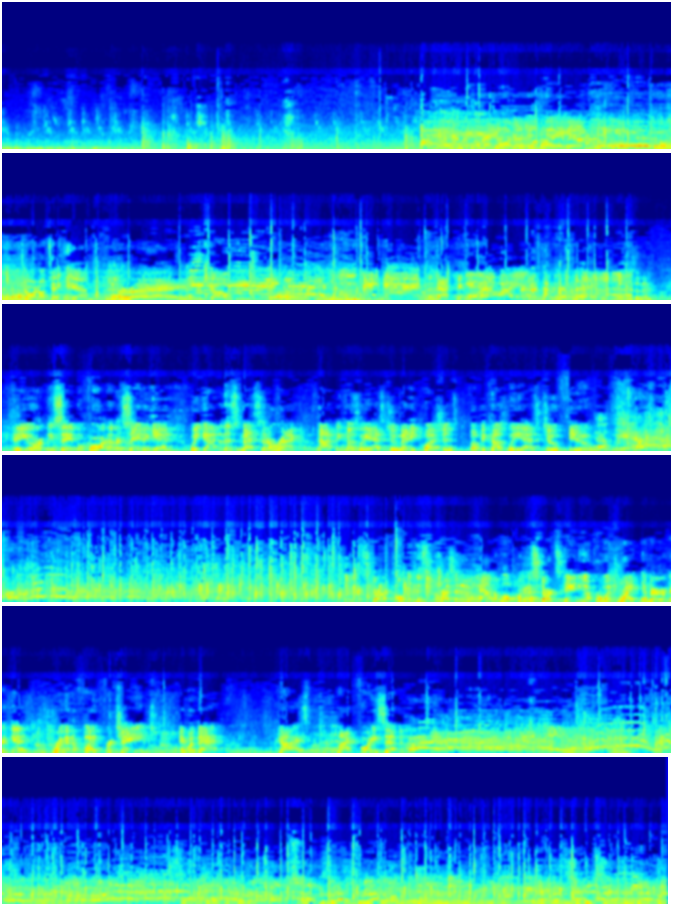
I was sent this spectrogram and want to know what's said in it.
Jordan will take you in. Hooray! Go. Hey, Dad! Back again. How are you? And You heard me say it before, and I'm going to say it again. We got into this mess in Iraq not because we asked too many questions, but because we asked too few. We're going to this president accountable. We're going to start standing up for what's right in America again. We're going to fight for change. And with that, guys, Black 47. Excellent vocal for Tom Swan, who's done such a great job. Message back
